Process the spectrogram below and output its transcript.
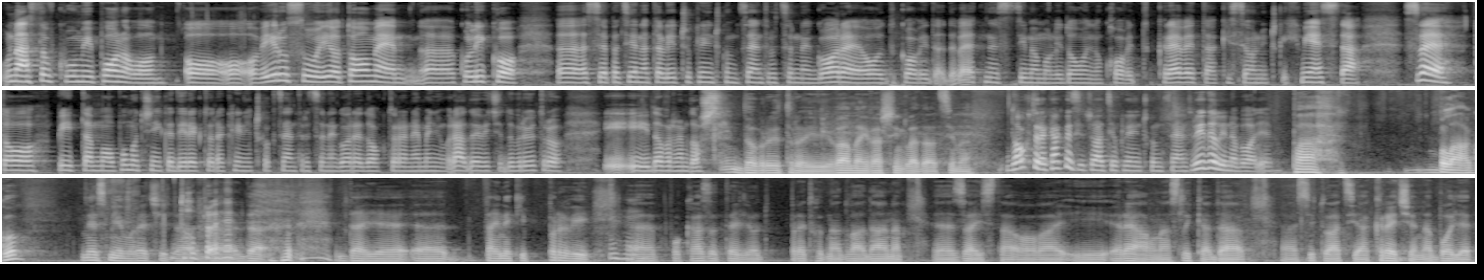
U nastavku mi ponovo o virusu i o tome e, koliko e, se pacijenata liči u kliničkom centru Crne Gore od COVID-19, imamo li dovoljno COVID kreveta, kiseoničkih mjesta. Sve to pitamo pomoćnika direktora kliničkog centra Crne Gore, doktora Nemanju Radojevića. Dobro jutro i dobro nam došli. Dobro jutro i vama i vašim gledalcima. Doktore, kakva je situacija u kliničkom centru? Ide li na bolje? Pa, blago. Ne smijemo reći da je e, taj neki prvi mhm. e, pokazatelj od prethodna dva dana e, zaista ovaj, i realna slika da situacija kreće na bolje.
